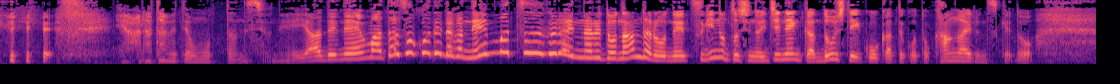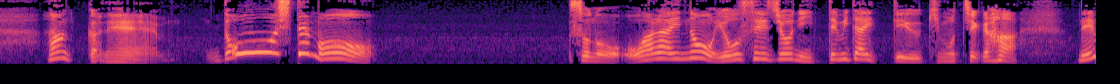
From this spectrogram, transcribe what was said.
いや、改めて思ったんですよね。いや、でね、またそこで、だから年末ぐらいになると、なんだろうね、次の年の1年間どうしていこうかってことを考えるんですけど、なんかね、どうしても、その、お笑いの養成所に行ってみたいっていう気持ちが、年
